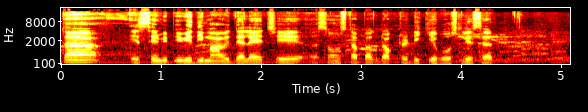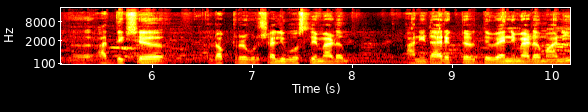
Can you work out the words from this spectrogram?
मूळतः एस एन बी पी विधी महाविद्यालयाचे संस्थापक doctor D K Bhosale sir अध्यक्ष डॉक्टर वृषाली भोसले मॅडम आणि डायरेक्टर देवयानी मॅडम आणि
